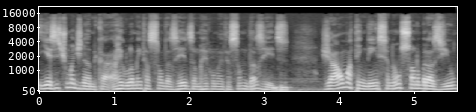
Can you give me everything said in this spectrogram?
e existe uma dinâmica. A regulamentação das redes é uma regulamentação das redes. Já há uma tendência, não só no Brasil,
